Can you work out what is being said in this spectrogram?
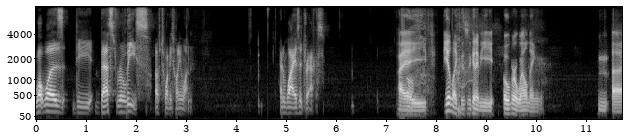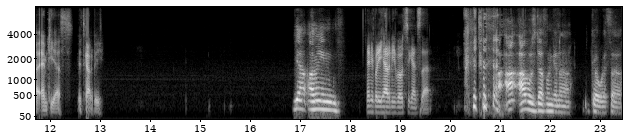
What was the best release of 2021? And why is it Drax? I feel like this is going to be overwhelming. Uh, MTS. It's got to be. Yeah, I mean, Anybody have any votes against that? I, I I was definitely gonna go with uh,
